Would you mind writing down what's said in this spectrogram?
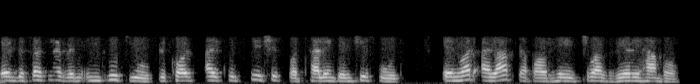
And the first 11 includes you because I could see she's got talent and she's good. And what I loved about her, she was very humble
